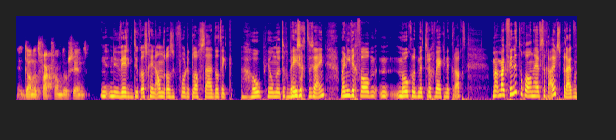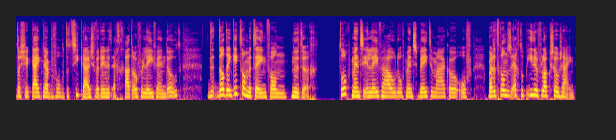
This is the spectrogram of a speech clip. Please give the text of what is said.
uh, dan het vak van docent. Nu, nu, weet ik natuurlijk als geen ander als ik voor de klas sta dat ik hoop heel nuttig bezig te zijn. Maar in ieder geval mogelijk met terugwerkende kracht. Maar, maar ik vind het toch wel een heftige uitspraak. Want als je kijkt naar bijvoorbeeld het ziekenhuis, waarin het echt gaat over leven en dood dat denk ik dan meteen van nuttig. Toch? Mensen in leven houden of mensen beter maken. Of... Maar dat kan dus echt op ieder vlak zo zijn.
